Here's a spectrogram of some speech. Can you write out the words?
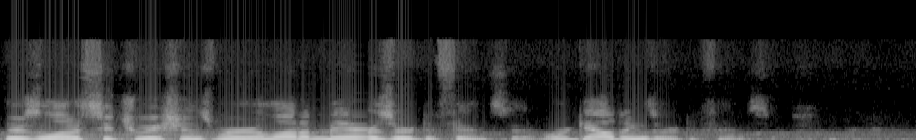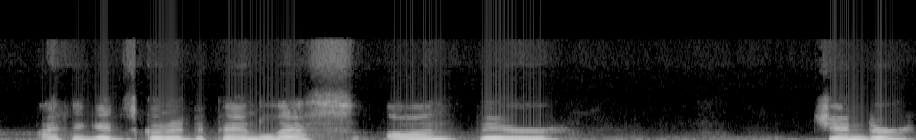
there's a lot of situations where a lot of mares are defensive or geldings are defensive. I think it's going to depend less on their gender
